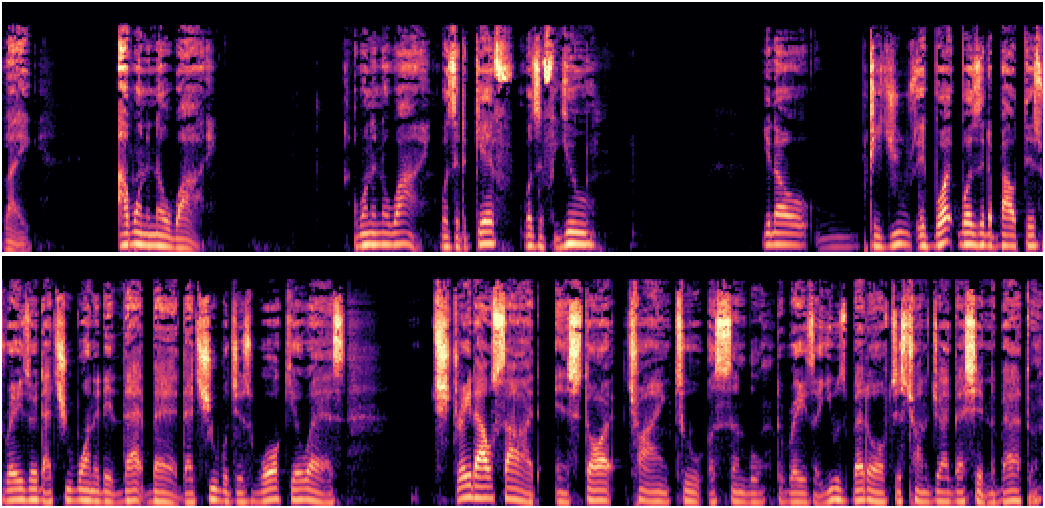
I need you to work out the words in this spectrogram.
Like, I want to know why. I want to know why. Was it a gift? Was it for you? You know, did you, what was it about this razor that you wanted it that bad that you would just walk your ass straight outside and start trying to assemble the razor. You was better off just trying to drag that shit in the bathroom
